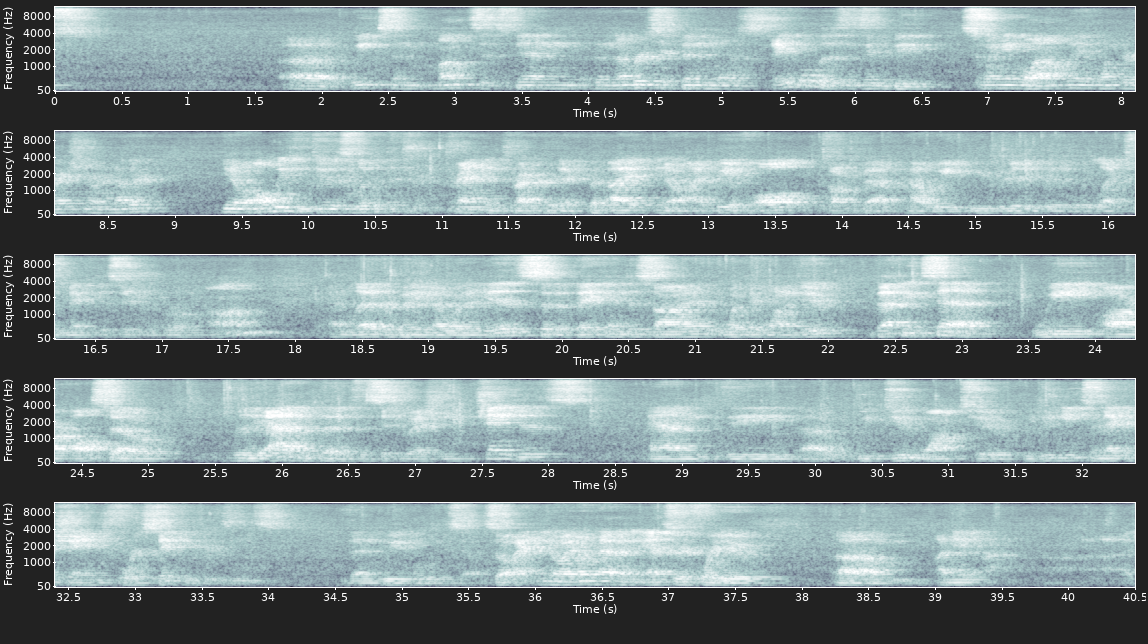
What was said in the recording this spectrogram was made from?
uh, weeks and months, it's been, the numbers have been more stable. It doesn't seem to be swinging wildly in one direction or another. You know, all we can do is look at the tr- trend and try to predict. But I, you know, I, we have all talked about how we, we really, really would like to make a decision early on and let everybody know what it is so that they can decide what they want to do. That being said, we are also really adamant that if the situation changes and the, uh, we do want to, we do need to make a change for safety reasons, then we will do so. So I, you know, I don't have an answer for you. Um, I mean, I, I,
